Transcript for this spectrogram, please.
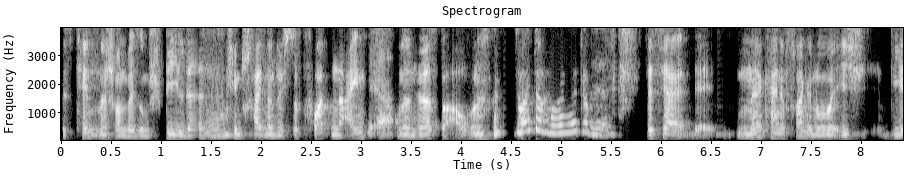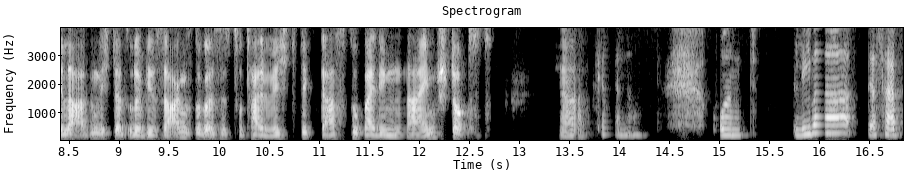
das kennt man schon bei so einem Spiel, dass mhm. das Kind schreit natürlich sofort nein ja. und dann hörst du auf und dann weitermachen, weitermachen. Ja. Das ist ja äh, ne, keine Frage. Nur ich, wir laden dich dazu oder wir sagen sogar, es ist total wichtig, dass du bei dem Nein stoppst. Ja. Genau. Und lieber, deshalb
